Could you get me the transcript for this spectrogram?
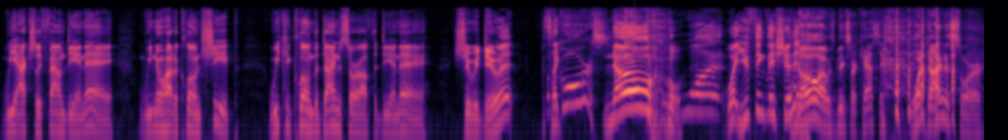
we actually found DNA. We know how to clone sheep. We can clone the dinosaur off the DNA. Should we do it? It's Of like course. no. What? What you think they should? No, I was being sarcastic. What dinosaur?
